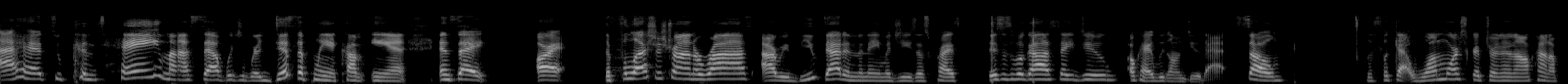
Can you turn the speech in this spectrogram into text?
I had to contain myself, which is where discipline come in and say, all right, the flesh is trying to rise. I rebuke that in the name of Jesus Christ. This is what God say do. Okay, we're gonna do that. So let's look at one more scripture and then I'll kind of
